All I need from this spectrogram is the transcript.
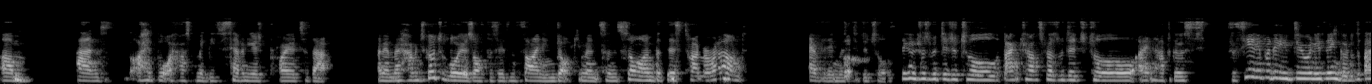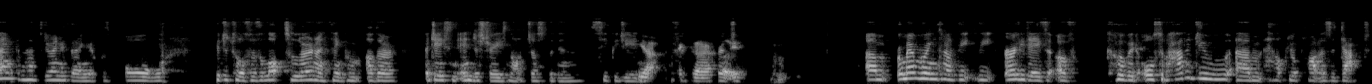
um, and I had bought a house maybe seven years prior to that. I remember having to go to lawyers' offices and signing documents and so on, but this time around, everything was digital. Signatures were digital, the bank transfers were digital. I didn't have to go to see anybody do anything, go to the bank, and have to do anything. It was all digital. So there's a lot to learn, I think, from other adjacent industries, not just within CPG. Yeah, exactly. Um, remembering kind of the, the early days of COVID, also, how did you um, help your partners adapt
